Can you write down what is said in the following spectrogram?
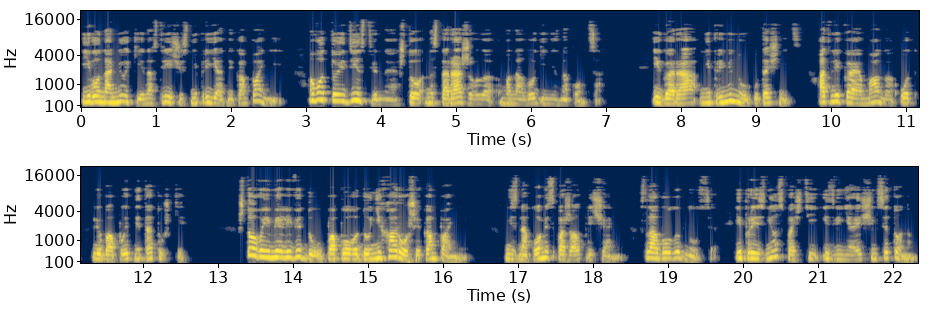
Его намеки на встречу с неприятной компанией – вот то единственное, что настораживало монологи незнакомца. И гора не применул уточнить, отвлекая мага от любопытной татушки. «Что вы имели в виду по поводу нехорошей компании?» Незнакомец пожал плечами, слабо улыбнулся и произнес почти извиняющимся тоном.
